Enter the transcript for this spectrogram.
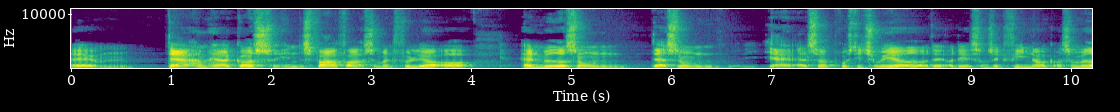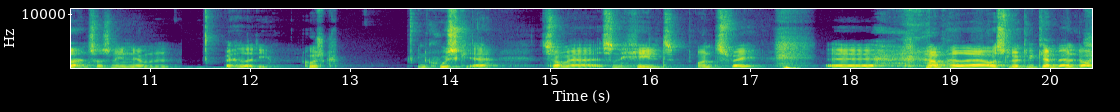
Øhm, der er ham her Gus, hendes farfar, som man følger, og han møder sådan nogle, der er sådan nogle, ja, altså prostituerede, og det, og det er sådan set fint nok, og så møder han så sådan en, øhm, hvad hedder de? Kusk. En kusk, ja, som er sådan helt åndssvag. øh, ham havde jeg også lykkeligt glemt alt om,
